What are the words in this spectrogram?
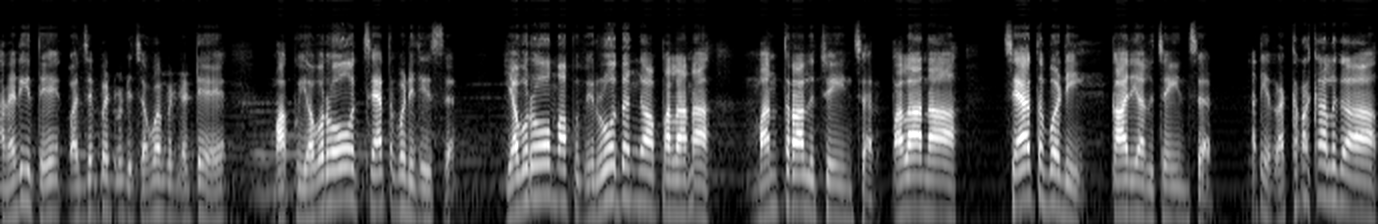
అని అడిగితే వారు చెప్పేటువంటి జవాబు ఏంటంటే మాకు ఎవరో చేతబడి చేశారు. ఎవరో మాకు విరోధంగా పలానా మంత్రాలు చేయించారు. పలానా చేతబడి కార్యాలు చేయించారు. అని రకరకాలుగా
